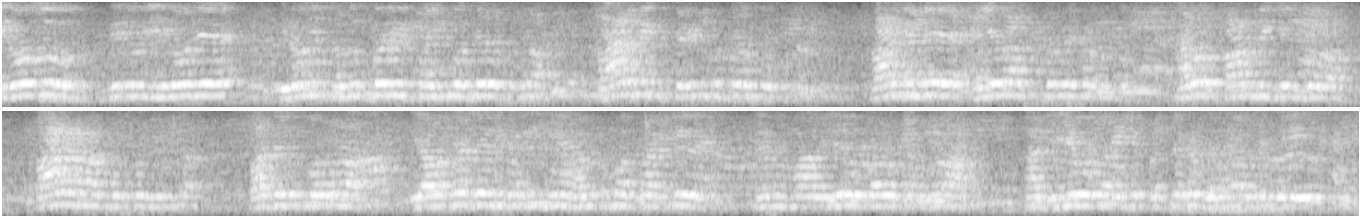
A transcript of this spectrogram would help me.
ఈరోజు మీరు ఈరోజే ఈరోజు చదువుకొని పైకి పోతే సార్ మీకు సెకండ్ కొట్టేది వస్తుంది సార్ కంటే అయ్యర్ ఆఫీసర్ ఆ సార్ మీకు ఏం చేయాలి సార్ అని ఆఫీసర్ ఇంకా బాగా చదువుకోవాలా ఈ అవకాశాన్ని కలిగి రవికుమార్ సార్కి మేము మా వినియోగదారుల తరఫున ఆ డిఓ గారికి ప్రత్యేక ధన్యవాదాలు తెలియజేస్తున్నాం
